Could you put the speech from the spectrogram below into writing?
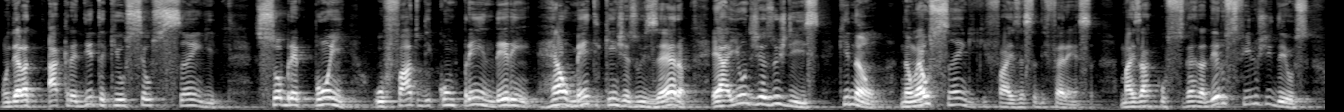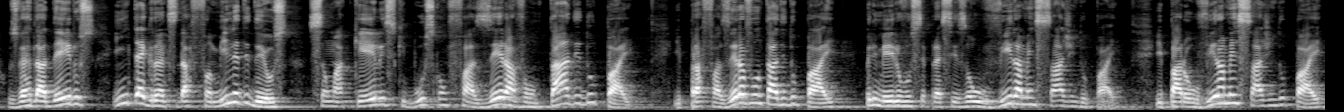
onde ela acredita que o seu sangue sobrepõe o fato de compreenderem realmente quem Jesus era, é aí onde Jesus diz que não, não é o sangue que faz essa diferença, mas os verdadeiros filhos de Deus, os verdadeiros integrantes da família de Deus, são aqueles que buscam fazer a vontade do Pai E para fazer a vontade do Pai, primeiro você precisa ouvir a mensagem do Pai. E para ouvir a mensagem do Pai,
